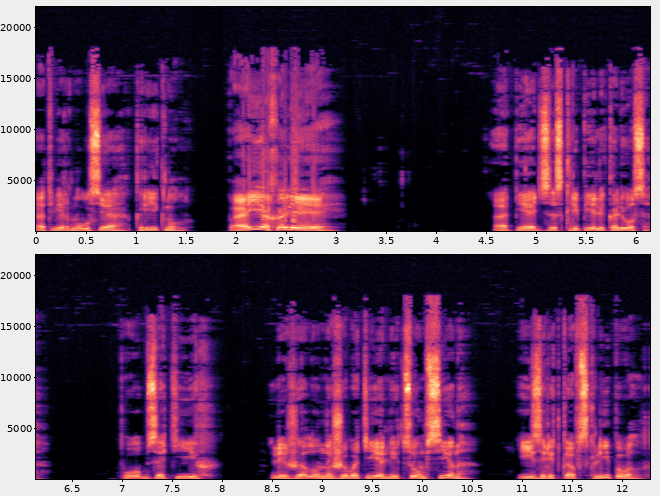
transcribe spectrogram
отвернулся, крикнул «Поехали!» Опять заскрипели колеса. Поп затих. Лежал он на животе, лицом в сено, изредка всхлипывал.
